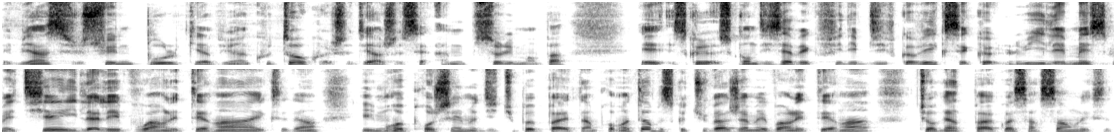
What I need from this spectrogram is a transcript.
Eh bien, je suis une poule qui a vu un couteau, quoi. Je veux dire, je sais absolument pas. Et ce que ce qu'on disait avec Philippe Zivkovic, c'est que lui, il aimait ce métier, il allait voir les terrains, etc. Et il me reprochait, il me dit, tu peux pas être un promoteur parce que tu vas jamais voir les terrains, tu regardes pas à quoi ça ressemble, etc.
